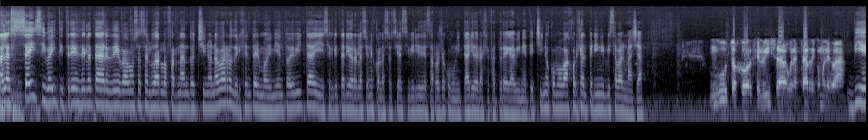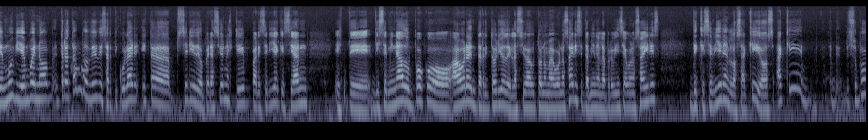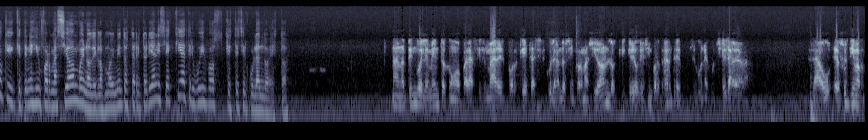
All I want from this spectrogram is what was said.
A las 6 y 23 de la tarde vamos a saludarlo a Fernando Chino Navarro, dirigente del movimiento Evita y secretario de Relaciones con la Sociedad Civil y Desarrollo Comunitario de la Jefatura de Gabinete. Chino, ¿cómo va Jorge Alperín y Luisa Balmaya? Un gusto, Jorge, Luisa. Buenas tardes, ¿cómo les va? Bien, muy bien. Bueno, tratando de desarticular esta serie de operaciones que parecería que se han este, diseminado un poco ahora en territorio de la Ciudad Autónoma de Buenos Aires y también en la provincia de Buenos Aires, de que se vienen los saqueos. ¿A qué? Supongo que, tenés información, bueno, de los movimientos territoriales y a qué atribuís vos que esté circulando esto. No, no tengo elementos como para afirmar el por qué está circulando esa información. Lo que creo que es importante, según escuché la, la, los últimos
